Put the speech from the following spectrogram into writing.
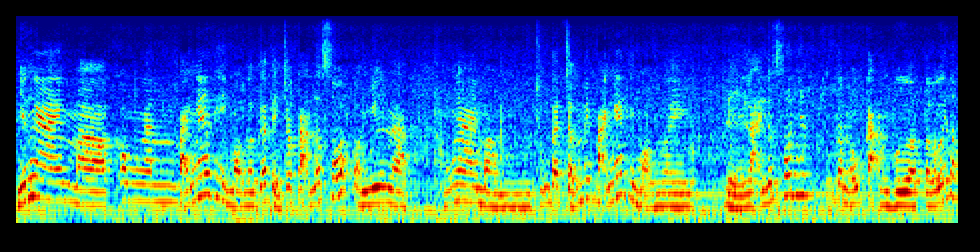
những ai mà không ăn bánh ấy, thì mọi người có thể cho cạn nước sốt. Còn như là những ai mà chúng ta chấm với bánh ấy, thì mọi người để lại nước sốt nhé. Chúng ta nấu cạn vừa tới thôi.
